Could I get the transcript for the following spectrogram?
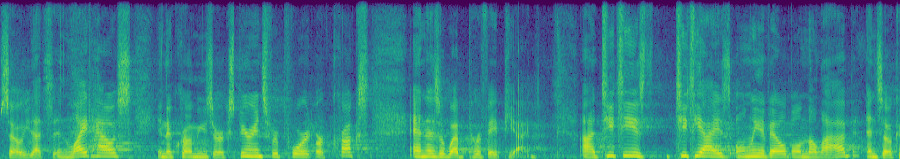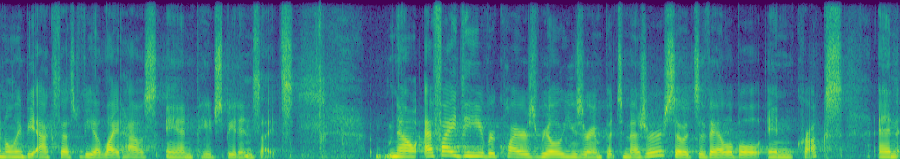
So that's in Lighthouse, in the Chrome User Experience Report, or CRUX, and as a WebPerf API. Uh, TT is, TTI is only available in the lab, and so it can only be accessed via Lighthouse and PageSpeed Insights. Now, FID requires real user input to measure, so it's available in Crux. And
